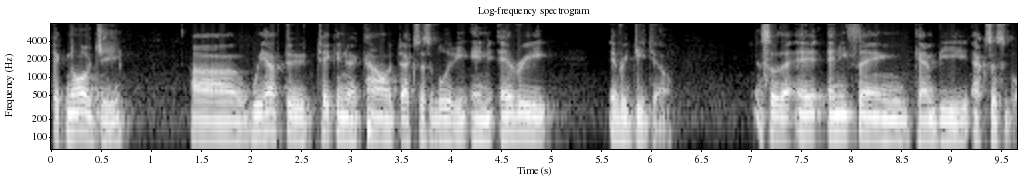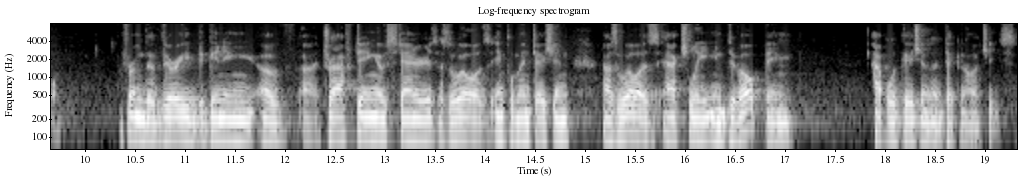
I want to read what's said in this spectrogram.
technology, uh, we have to take into account accessibility in every every detail, so that anything can be accessible from the very beginning of uh, drafting of standards as well as implementation, as well as actually in developing applications and technologies.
